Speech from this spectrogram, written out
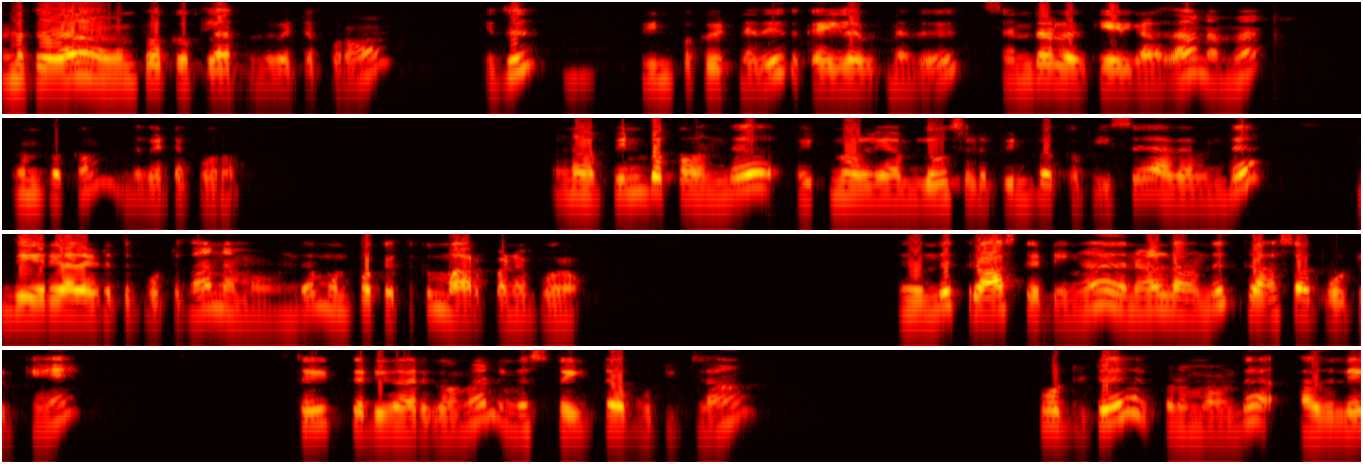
அடுத்ததாக நம்ம முன்பக்கம் கிளாத் வந்து வெட்ட போகிறோம் இது பின்பக்கம் வெட்டினது இது கையில் வெட்டினது. சென்டரில் இருக்க ஏரியாவில் தான் நம்ம முன்பக்கம் இந்த வெட்ட போகிறோம் நம்ம பின்பக்கம் வந்து வெட்டினோம் இல்லையா? ப்ளவுஸோட பின்பக்க பீஸு அதை வந்து இந்த ஏரியாவில் எடுத்து போட்டு தான் நம்ம வந்து முன்பக்கத்துக்கு மார்க் பண்ண போகிறோம் இது வந்து கிராஸ் கட்டிங்காக அதனால் நான் வந்து கிராஸாக போட்டிருக்கேன். ஸ்ட்ரெயிட் கட்டிங்காக இருக்கவங்க நீங்கள் ஸ்ட்ரெயிட்டாக போட்டிக்கலாம். போட்டுட்டு இப்போ நம்ம வந்து அதிலே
